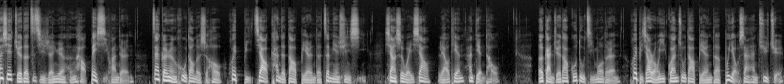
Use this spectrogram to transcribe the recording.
那些觉得自己人缘很好、被喜欢的人，在跟人互动的时候，会比较看得到别人的正面讯息，像是微笑、聊天和点头；而感觉到孤独寂寞的人，会比较容易关注到别人的不友善和拒绝。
